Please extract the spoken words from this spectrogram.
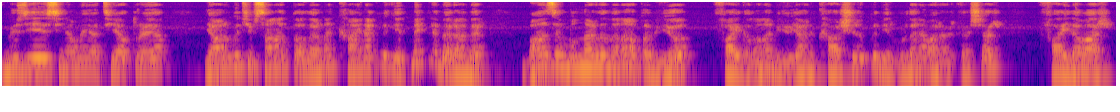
müziğe, sinemaya, tiyatroya yani bu tip sanat dallarına kaynaklık etmekle beraber bazen bunlardan da ne yapabiliyor? Faydalanabiliyor. Yani karşılıklı bir burada ne var arkadaşlar? Fayda var.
